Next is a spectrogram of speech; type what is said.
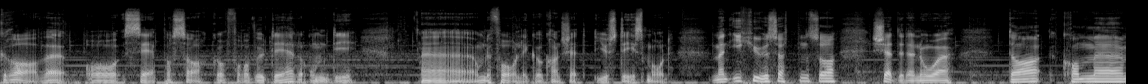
grave og se på saker for å vurdere om de eh, om det foreligger kanskje et justismord. Men i 2017 så skjedde det noe. Da kom eh,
